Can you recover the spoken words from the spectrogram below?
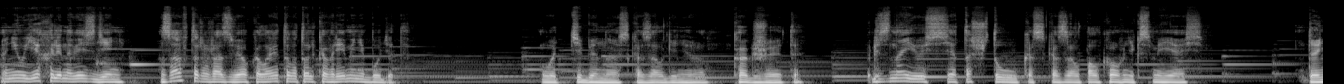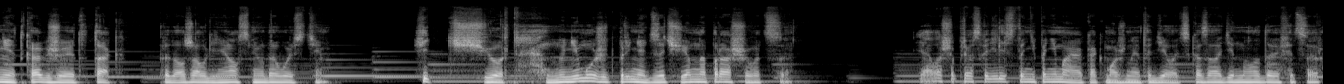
Они уехали на весь день. Завтра разве около этого только времени будет?» «Вот тебе на», — сказал генерал. «Как же это?» «Признаюсь, это штука», — сказал полковник, смеясь. «Да нет, как же это так?» — продолжал генерал с неудовольствием. «И черт, ну не может принять, зачем напрашиваться?» «Я, ваше превосходительство, не понимаю, как можно это делать», — сказал один молодой офицер.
